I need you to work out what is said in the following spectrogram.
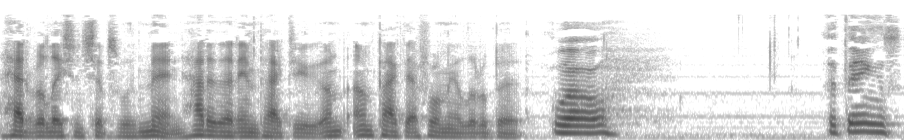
had relationships with men. How did that impact you? Un- unpack that for me a little bit. Well, the things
